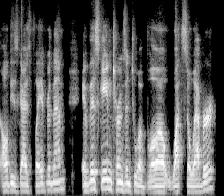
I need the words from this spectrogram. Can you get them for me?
all these guys play for them, if this game turns into a blowout whatsoever,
